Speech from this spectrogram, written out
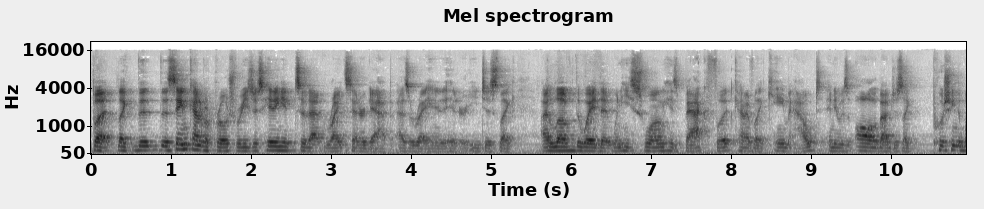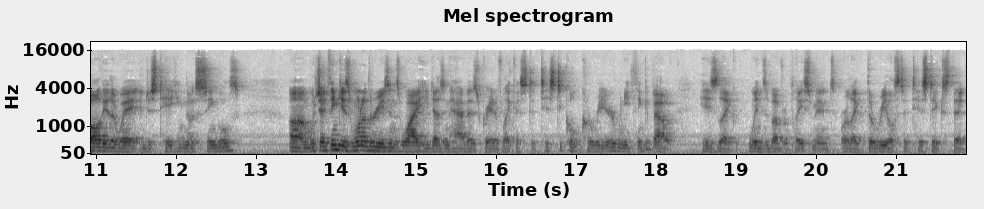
but like the the same kind of approach where he's just hitting it to that right center gap as a right-handed hitter. He just like I loved the way that when he swung, his back foot kind of like came out, and it was all about just like pushing the ball the other way and just taking those singles. Um, which I think is one of the reasons why he doesn't have as great of like a statistical career when you think about his like wins above replacement or like the real statistics that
